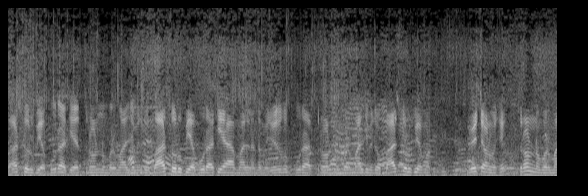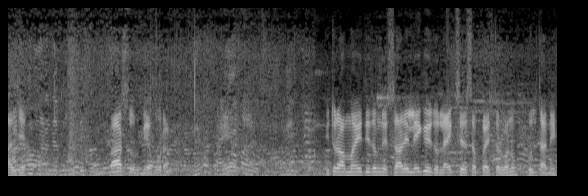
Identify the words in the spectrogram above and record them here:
બારસો રૂપિયા પૂરા થયા. ત્રણ નંબર માલ છે મિત્રો, બારસો રૂપિયા પૂરા થયા આ માલના. તમે જોશો તો પૂરા ત્રણ નંબર માલ છે મિત્રો, બારસો રૂપિયામાં વેચાણો છે. ત્રણ નંબર માલ છે. બારસો રૂપિયા પૂરા. મિત્રો, આ માહિતી તમને સારી લાગી હોય તો લાઇક શેર સબસ્ક્રાઈબ કરવાનું ભૂલતા નહીં.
